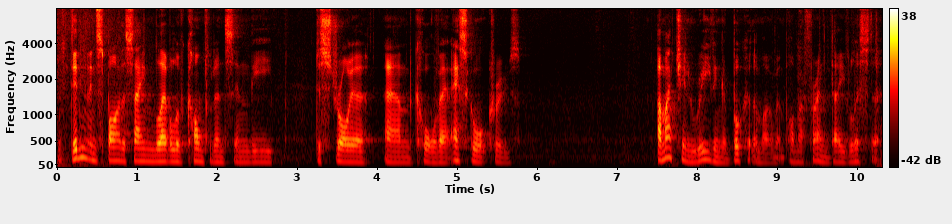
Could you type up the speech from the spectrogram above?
which didn't inspire the same level of confidence in the destroyer and corvette escort crews. I'm actually reading a book at the moment by my friend Dave Lister.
